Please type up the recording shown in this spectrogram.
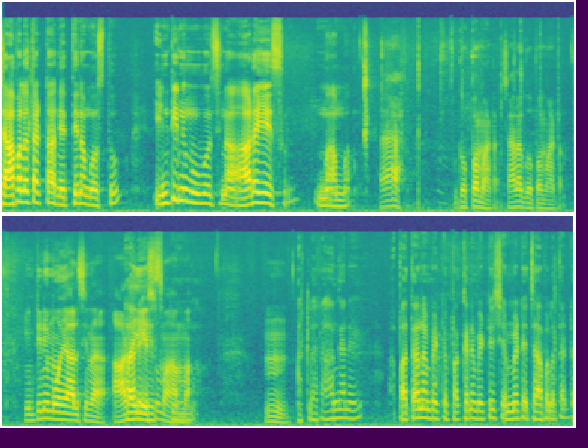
చేపల తట్ట నెత్తిన మోస్తూ ఇంటిని మోసిన ఆడయేసు మా అమ్మ. గొప్ప మాట చాలా గొప్ప మాట. ఇంటిని మోయాల్సిన ఆడయేసు మా అమ్మ. అట్లా రాగానే పతానం పెట్టే పక్కన పెట్టి చెమ్మటే చేపల తట్ట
